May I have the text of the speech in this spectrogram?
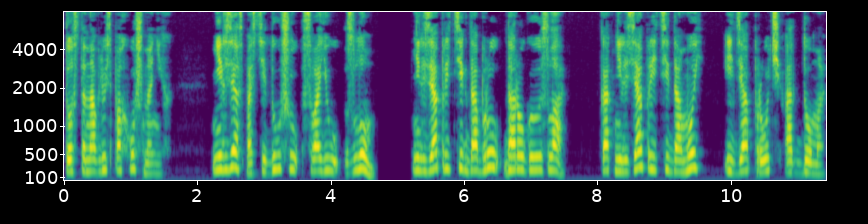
то становлюсь похож на них. Нельзя спасти душу свою злом. Нельзя прийти к добру дорогою зла. Как нельзя прийти домой, идя прочь от дома.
